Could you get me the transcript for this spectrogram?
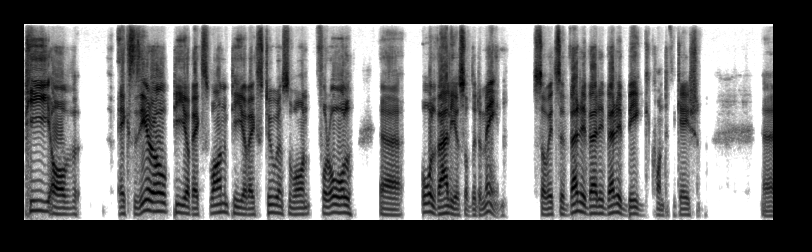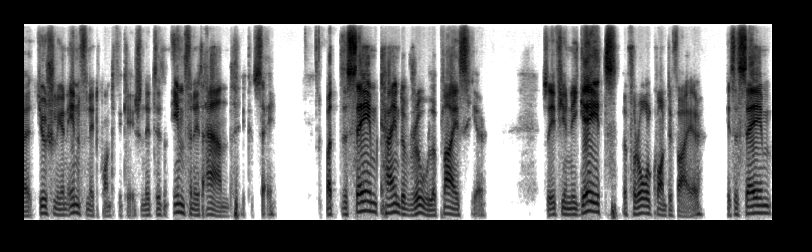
p of x0, p of x1, p of x2, and so on for all uh, all values of the domain. So it's a very, very, very big quantification, uh, usually an infinite quantification. It is an infinite and, you could say. But the same kind of rule applies here. So if you negate a for all quantifier, it's the same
